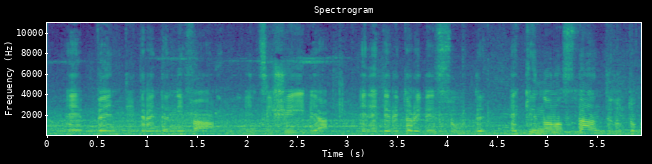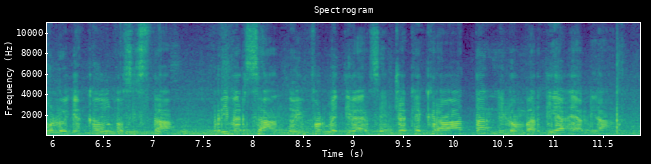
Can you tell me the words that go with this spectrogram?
20-30 anni fa in Sicilia e nei territori del sud e che nonostante tutto quello che è accaduto si sta riversando in forme diverse in giacca e cravatta in Lombardia e a Milano.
